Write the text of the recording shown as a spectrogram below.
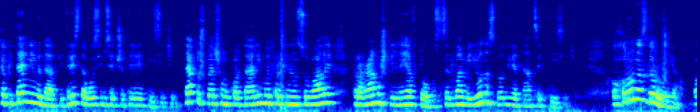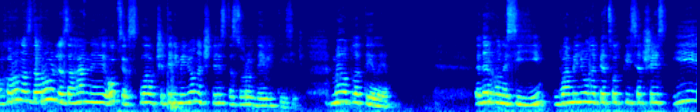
капітальні видатки 384 тисячі. Також в першому кварталі ми профінансували програму Шкільний автобус. Це 2 мільйона 119 тисяч. Охорона здоров'я. Охорона здоров'я загальний обсяг склав 4 мільйона 449 тисяч. Ми оплатили енергоносії 2 мільйона 556 і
